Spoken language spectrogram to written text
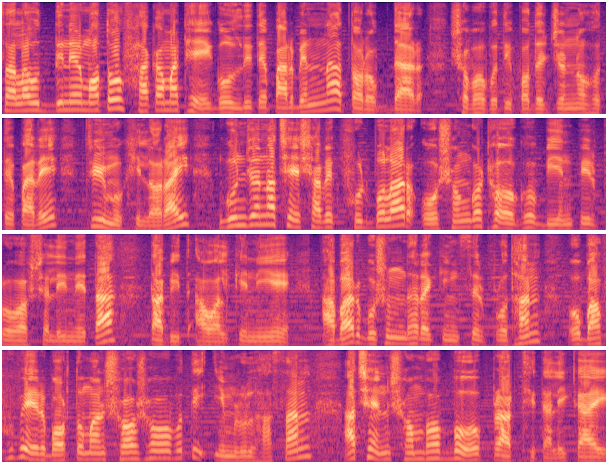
সালাউদ্দিনের মতো ফাঁকা মাঠে গোল দিতে পারবেন না তরফদার। সভাপতি পদের জন্য হতে পারে ত্রিমুখী লড়াই। গুঞ্জন আছে সাবেক ফুটবলার ও সংগঠক বিএনপির প্রভাবশালী নেতা তাবিত আওয়ালকে নিয়ে। আবার বসুন্ধরা কিংসের প্রধান ও বাফুফের বর্তমান সহসভাপতি ইমরুল হাসান আছেন সম্ভাব্য প্রার্থী তালিকায়।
